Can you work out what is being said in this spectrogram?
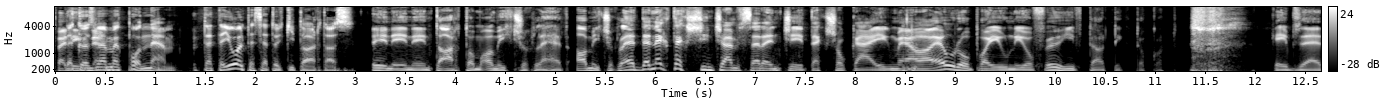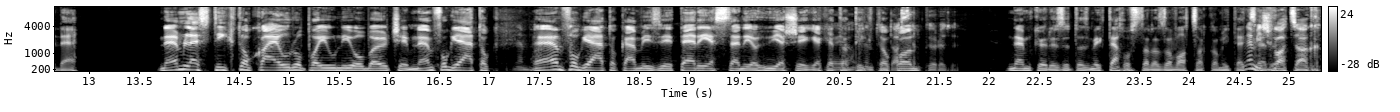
de Pedig közben nem. meg pont nem. Tehát te jól teszed, hogy kitartasz. Én, én, én tartom, amíg csak lehet, amíg csak lehet, de nektek sincsen szerencsétek sokáig, mert a Európai Unió főhívta a TikTokot. Képzeld el. Nem lesz TikTok a Európai Unióba, öcsém, nem fogjátok, nem, nem fogjátok ám izé terjeszteni a hülyeségeket a TikTokon. Nem körözött, az még te hoztad az a vacak, amit egyszer... Nem is vacak.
